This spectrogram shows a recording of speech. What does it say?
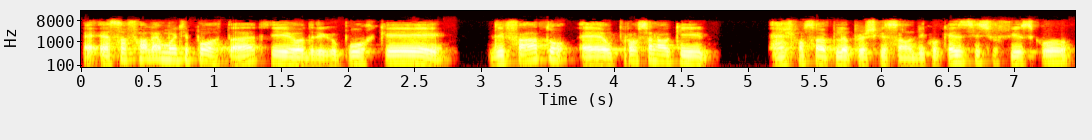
É, essa fala é muito importante, Rodrigo, porque, de fato, é o profissional que é responsável pela prescrição de qualquer exercício físico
